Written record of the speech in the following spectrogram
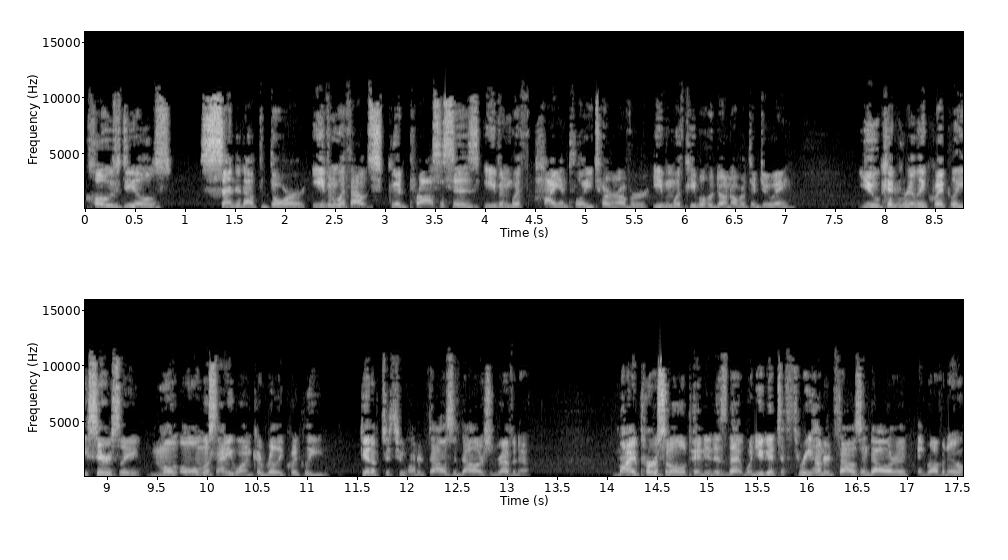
close deals, send it out the door, even without good processes, even with high employee turnover, even with people who don't know what they're doing, you can really quickly, seriously, mo- almost anyone could really quickly get up to two hundred thousand dollars in revenue my personal opinion is that when you get to $300,000 in revenue,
